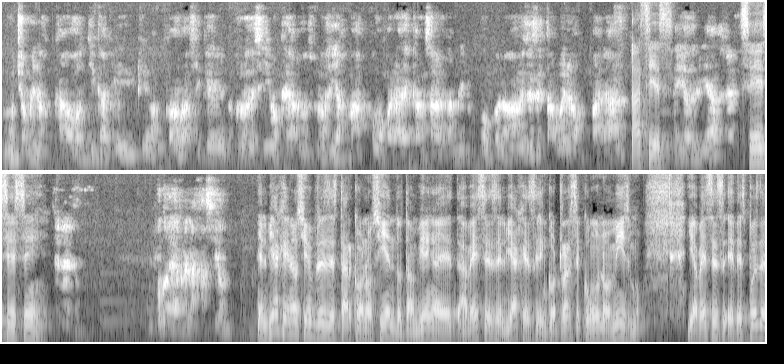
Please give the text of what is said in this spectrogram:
mucho menos caótica que, que, Bangkok, así que nosotros decidimos quedarnos unos días más como para descansar también un poco, ¿no? A veces está bueno parar Así es. en medio del viaje. Sí, sí, sí. Tener un poco de relajación. El viaje no siempre es de estar conociendo, también eh, a veces el viaje es encontrarse con uno mismo. Y a veces eh, después de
